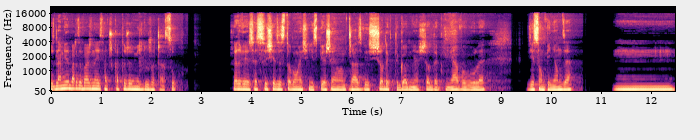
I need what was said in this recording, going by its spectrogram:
Że Dla mnie bardzo ważne jest na przykład to, żeby mieć dużo czasu. Na przykład, wiesz, ja siedzę z tobą, ja się nie spieszę, ja mam czas, wiesz, środek tygodnia, środek dnia w ogóle, gdzie są pieniądze. Mm.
